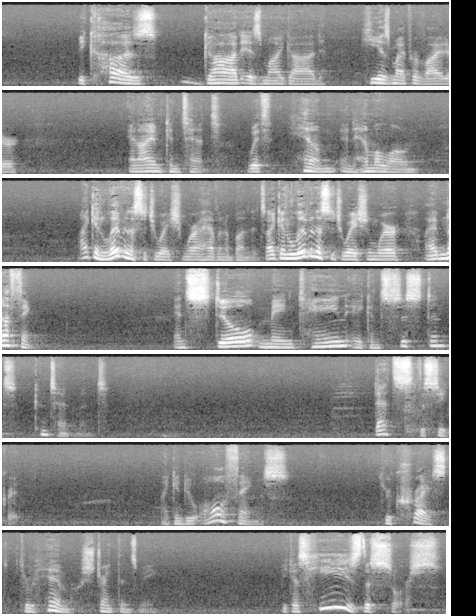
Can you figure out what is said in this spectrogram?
because God is my God, He is my provider, and I am content with Him and Him alone. I can live in a situation where I have an abundance. I can live in a situation where I have nothing and still maintain a consistent contentment. That's the secret. I can do all things through Christ, through Him who strengthens me. Because He's the source,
